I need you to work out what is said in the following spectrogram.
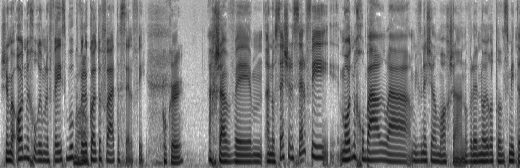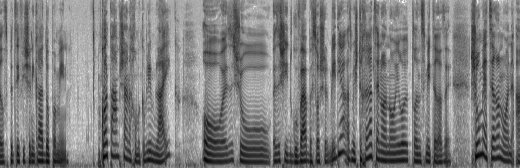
שמאוד מכורים לפייסבוק וואו. ולכל תופעת הסלפי. אוקיי. עכשיו, אמ, הנושא של סלפי מאוד מחובר למבנה של המוח שלנו ולנוירוטרנסמיטר ספציפי שנקרא דופמין. כל פעם שאנחנו מקבלים לייק, או איזשהו, איזושהי תגובה ב social media, אז משתחרר אצלנו הנוירוטרנסמיטר הזה, שהוא מייצר לנו הנאה.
